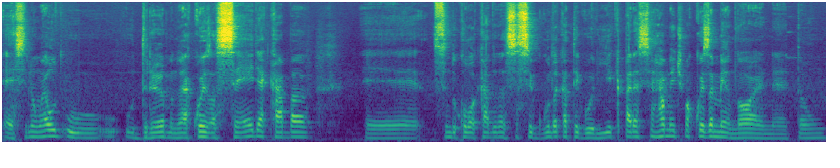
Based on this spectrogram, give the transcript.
É, se não é o, o, o, drama, não é a coisa séria, acaba é, sendo colocado nessa segunda categoria que parece realmente uma coisa menor, né? Então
